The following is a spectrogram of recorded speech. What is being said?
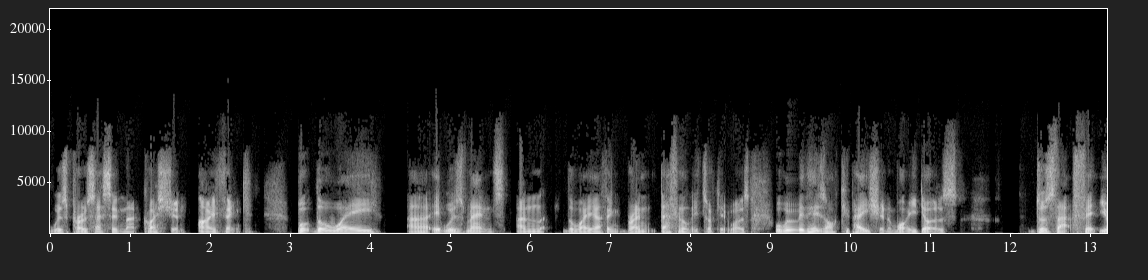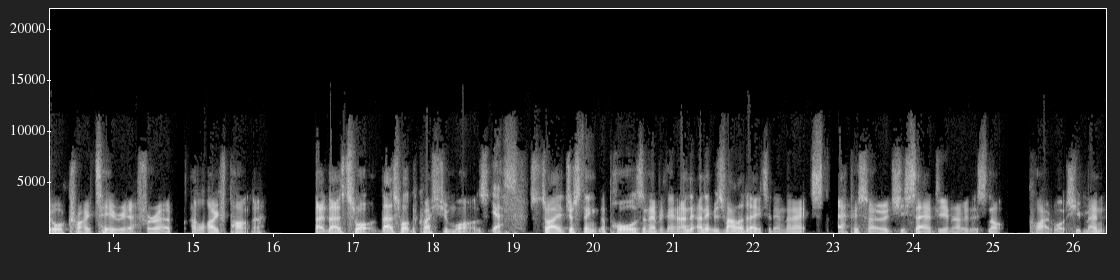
was processing that question, I think. But the way uh, it was meant, and the way I think Brent definitely took it was, well, with his occupation and what he does, does that fit your criteria for a, a life partner? That, that's what that's what the question was. Yes. So I just think the pause and everything, and and it was validated in the next episode. She said, you know, that's not quite what she meant,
